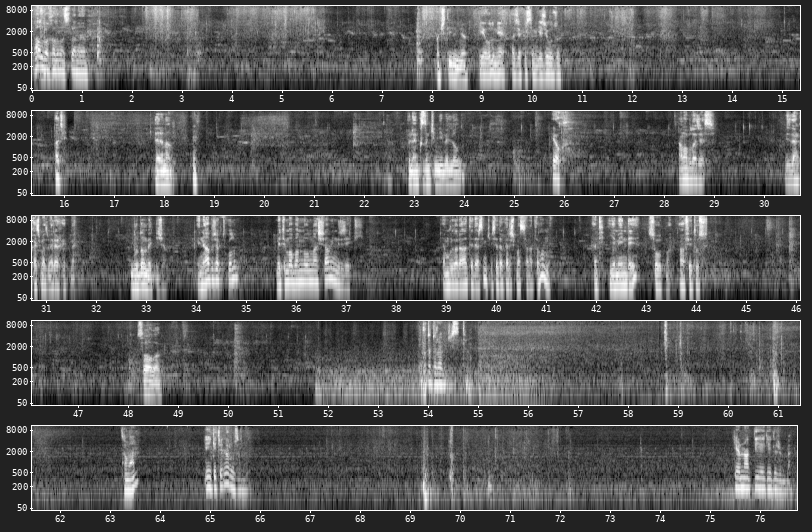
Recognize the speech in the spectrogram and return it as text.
Al bakalım aslanım. Aç değilim ya. Ye oğlum ye. Acıkırsın. Gece uzun. Eren abi. Hı. Ölen kızın kimliği belli oldu. Yok. Ama bulacağız. Bizden kaçmaz merak etme. Burada mı bekleyeceğim? E ne yapacaktık oğlum? Metin babanın oğlunu aşağı mı indirecektik? Hem burada rahat edersin kimse de karışmaz sana tamam mı? Hadi yemeğini de ye, soğutma. Afiyet olsun. Sağ ol abi. Burada durabilirsin tamam. Tamam. İyi geceler o zaman. Yarın adliyeye gelirim ben.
